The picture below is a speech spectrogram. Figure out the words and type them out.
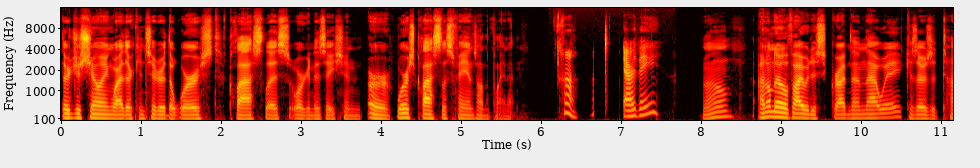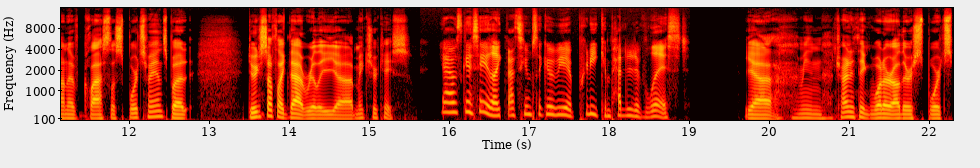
they're just showing why they're considered the worst classless organization or worst classless fans on the planet. Huh? Are they? Well, I don't know if I would describe them that way because there's a ton of classless sports fans, but doing stuff like that really uh, makes your case. Yeah, I was going to say, like, that seems like it would be a pretty competitive list. Yeah, I mean, trying to think what are other sports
